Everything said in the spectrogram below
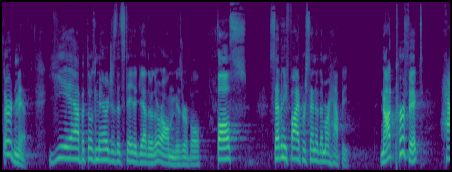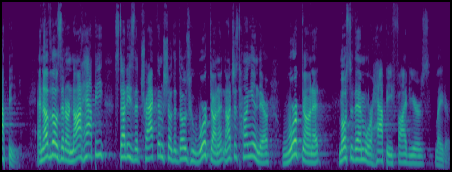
Third myth yeah, but those marriages that stay together, they're all miserable. False. 75% of them are happy. Not perfect, happy. And of those that are not happy, studies that track them show that those who worked on it, not just hung in there, worked on it, most of them were happy five years later.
